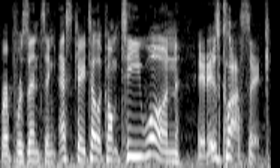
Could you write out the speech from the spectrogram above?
Representing SK Telecom T1, it is Classic.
